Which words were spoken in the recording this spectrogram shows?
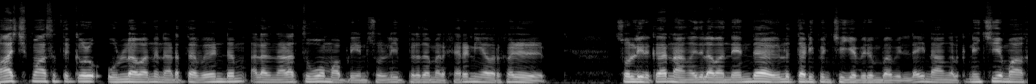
மார்ச் மாதத்துக்கு உள்ள வந்து நடத்த வேண்டும் அல்லது நடத்துவோம் அப்படின்னு சொல்லி பிரதமர் ஹரணி அவர்கள் சொல்லியிருக்கார். நாங்கள் இதில் வந்து எந்த இழுத்தடிப்பும் செய்ய விரும்பவில்லை. நாங்கள் நிச்சயமாக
